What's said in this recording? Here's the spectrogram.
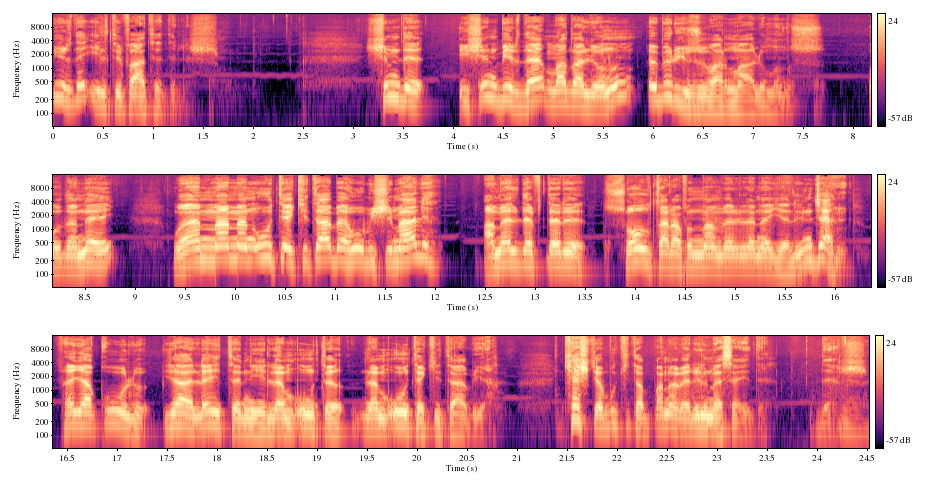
bir de iltifat edilir. Şimdi işin bir de madalyonun öbür yüzü var malumunuz. O da ne? Ve emmâ men ûte kitâbehu bişimâlih amel defteri sol tarafından verilene gelince feyekulu ya leyteni lem ute lem ute kitabiye. Keşke bu kitap bana verilmeseydi der.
